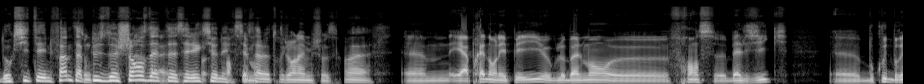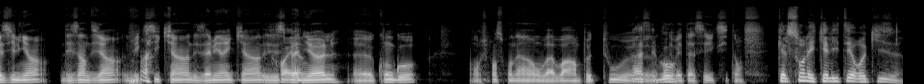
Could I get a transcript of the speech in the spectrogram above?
Donc, si tu es une femme, tu as donc, plus de chances d'être euh, sélectionnée. Forcément. C'est ça le truc. Toujours la même chose. Ouais. Euh, et après, dans les pays, globalement, euh, France, Belgique, beaucoup de Brésiliens, des Indiens, Mexicains, des Américains, des Espagnols, Congo. Bon, je pense qu'on on va avoir un peu de tout. Ah, c'est beau. Ça va être assez excitant. Quelles sont les qualités requises?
